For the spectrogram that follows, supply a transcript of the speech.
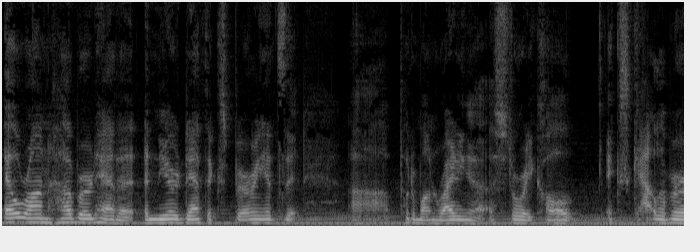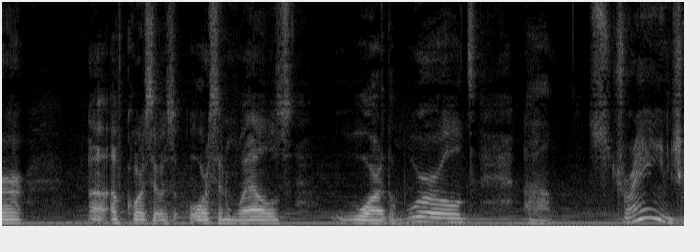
L. Ron Hubbard had a, a near death experience that uh, put him on writing a, a story called Excalibur. Uh, of course, it was Orson Welles' War of the Worlds. Um, strange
